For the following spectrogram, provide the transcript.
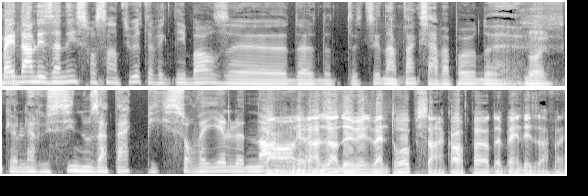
Ben, dans les années 68, avec des bases euh, de, dans le temps que ça avait peur de Ouais. que la Russie nous attaque puis qu'ils surveillaient le Bon, nord. on est rendu en 2023, puis c'est encore peur de bien des affaires.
